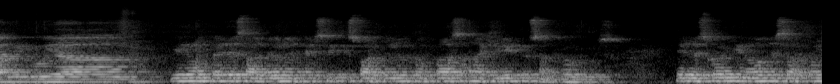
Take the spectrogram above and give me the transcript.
Αλληλούια. Είδον πέντε σαλβέων εν χέρση της Παρθένου των πάσαν αχυρί τους ανθρώπους. Και δεσπόκιν όντες αυτόν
